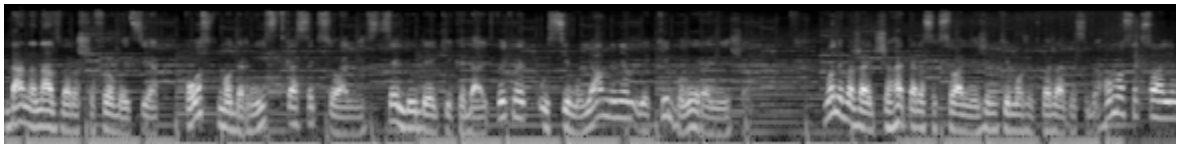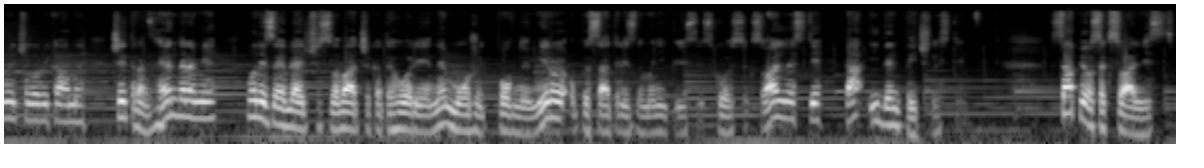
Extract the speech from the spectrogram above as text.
Дана назва розшифровується як постмодерністська сексуальність. Це люди, які кидають виклик усім уявленням, які були раніше. Вони вважають, що гетеросексуальні жінки можуть вважати себе гомосексуальними чоловіками чи трансгендерами. Вони заявляють, що слова чи категорії не можуть повною мірою описати різноманітність людської сексуальності та ідентичності. Сапіосексуальність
